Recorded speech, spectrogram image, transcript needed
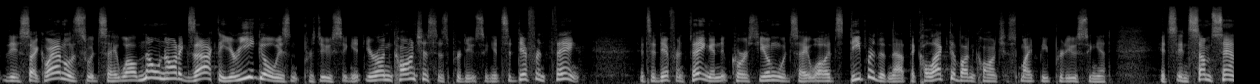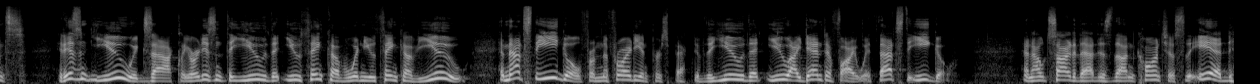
the psychoanalysts would say, well, no, not exactly. Your ego isn't producing it, your unconscious is producing it. It's a different thing it's a different thing. And of course, Jung would say, well, it's deeper than that. The collective unconscious might be producing it. It's in some sense, it isn't you exactly, or it isn't the you that you think of when you think of you. And that's the ego from the Freudian perspective, the you that you identify with. That's the ego. And outside of that is the unconscious. The id,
